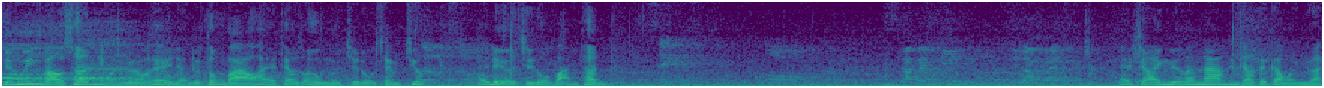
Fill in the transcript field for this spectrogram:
Tiến Minh vào sân thì mọi người có thể nhận được thông báo. Hãy theo dõi Hùng ở chế độ xem trước. Hãy để ở chế độ bạn thân. Em chào anh Nguyễn Văn Nam, xin chào tất cả mọi người.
